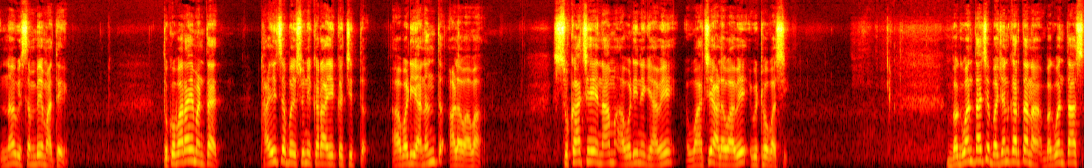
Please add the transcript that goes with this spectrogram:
न विसंबे माते. तुकोबाराय म्हणतायत ठाईचं बैसुनी करा एक चित्त आवडी अनंत आळवावा. सुखाचे हे नाम आवडीने घ्यावे वाचे आळवावे विठोबासी. भगवंताचे भजन करताना भगवंतास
